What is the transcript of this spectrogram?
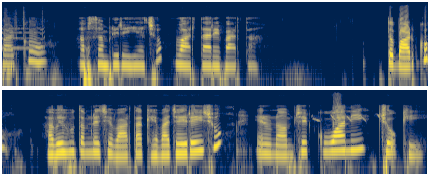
બાળકો આપ સાંભળી રહ્યા છો વાર્તા રે વાર્તા. તો બાળકો, હવે હું તમને જે વાર્તા કહેવા જઈ રહી છું, એનું નામ છે કુવાની ચોકી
